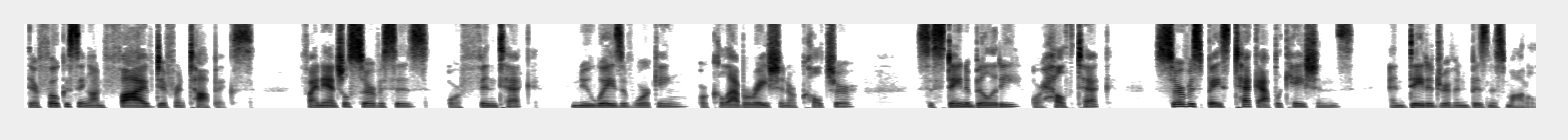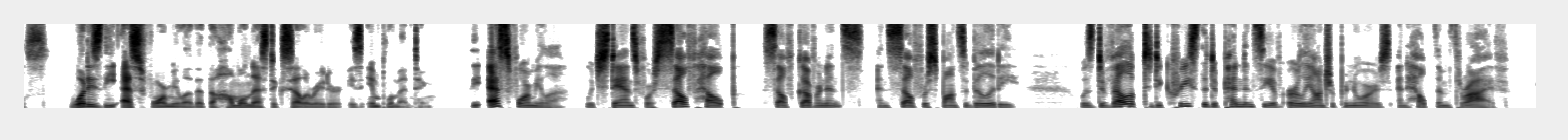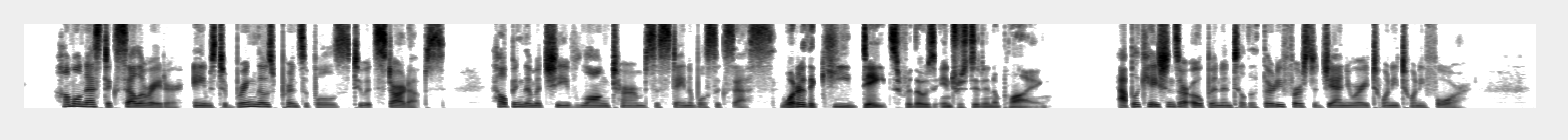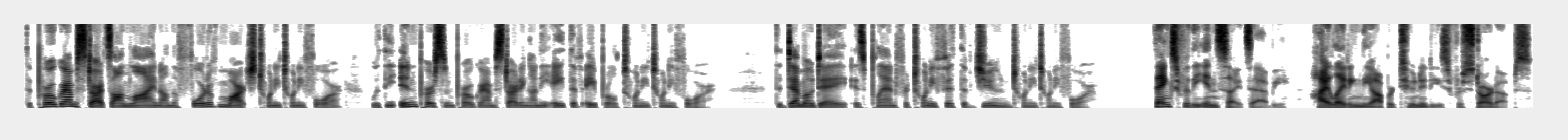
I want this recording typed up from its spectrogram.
They're focusing on five different topics financial services or fintech, new ways of working or collaboration or culture, sustainability or health tech, service based tech applications, and data driven business models. What is the S formula that the Hummelnest Accelerator is implementing? The S formula, which stands for self help, self governance, and self responsibility, was developed to decrease the dependency of early entrepreneurs and help them thrive. Hummelnest Accelerator aims to bring those principles to its startups, helping them achieve long term sustainable success. What are the key dates for those interested in applying? Applications are open until the 31st of January 2024. The program starts online on the 4th of March 2024, with the in person program starting on the 8th of April 2024. The demo day is planned for 25th of June 2024. Thanks for the insights, Abby, highlighting the opportunities for startups.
